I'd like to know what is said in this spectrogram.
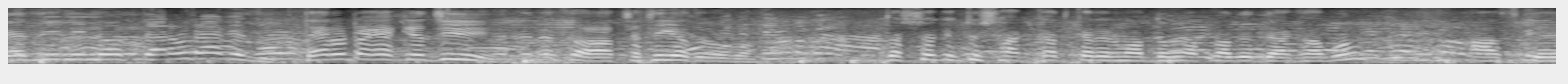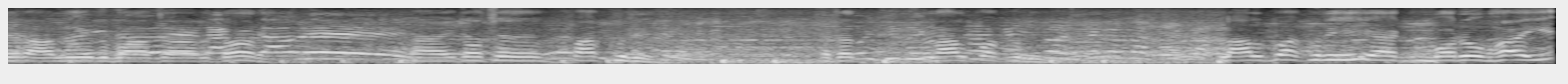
কেজি তেরো টাকা কেজি। তেরো টাকা কেজি? আচ্ছা ঠিক আছে বাবা। দর্শক একটু সাক্ষাৎকারের মাধ্যমে আপনাদের দেখাবো আজকের আলুর বাজার দর। এটা হচ্ছে পাকুড়ি। এটা লাল পাকুড়ি। লাল পাকুড়ি এক বড় ভাই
